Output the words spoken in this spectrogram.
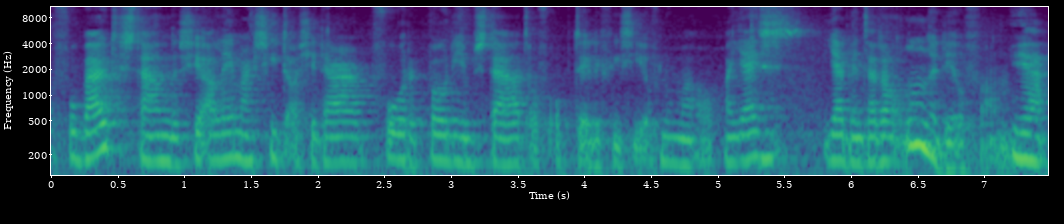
voor buitenstaanders je alleen maar ziet als je daar voor het podium staat of op televisie of noem maar op. Maar jij, jij bent daar dan onderdeel van. Ja.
